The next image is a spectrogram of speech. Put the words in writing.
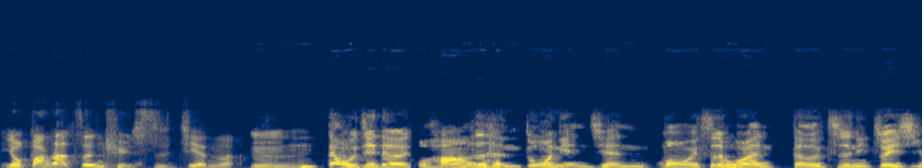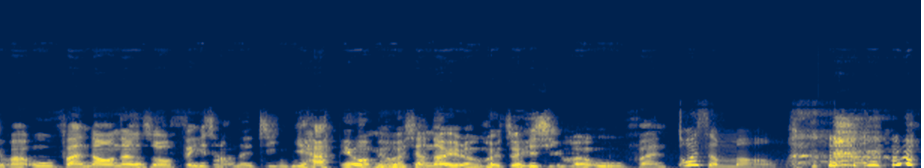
有帮他争取时间了。嗯，但我记得我好像是很多年前某一次忽然得知你最喜欢悟饭，然后那个时候非常的惊讶，因为我没有想到有人会最喜欢悟饭。为什么？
